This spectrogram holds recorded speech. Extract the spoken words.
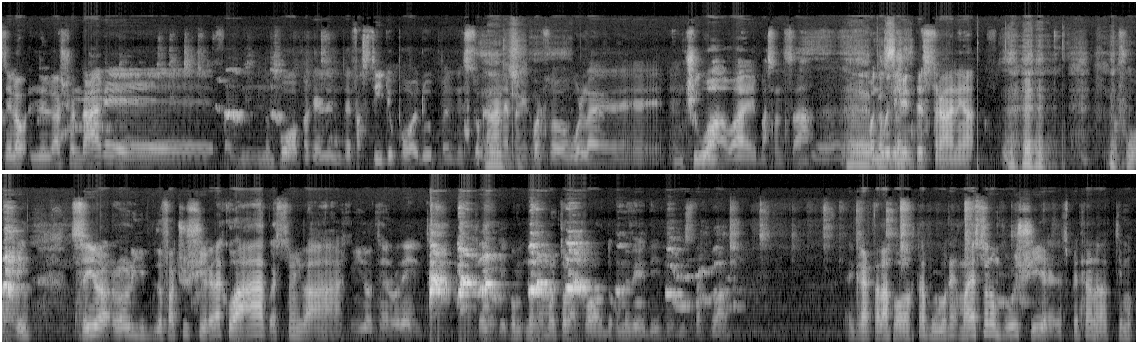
se lo, lo lascio andare eh, non può perché le dà fastidio poi lui per sto cane Eh, perché questo vuole è un chihuahua è abbastanza eh, quando vede gente estranea va fuori. Se io lo, lo faccio uscire da qua questo mi va quindi devo tenerlo dentro. Solo che com- non è molto d'accordo come vedi di sta qua. E gratta la porta pure ma adesso non può uscire aspetta un attimo.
